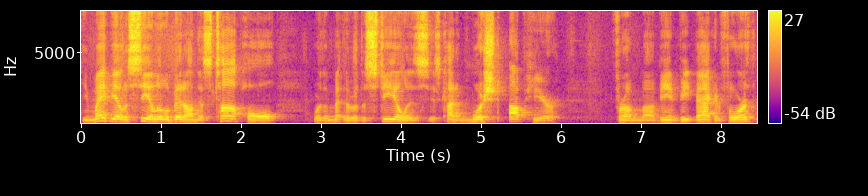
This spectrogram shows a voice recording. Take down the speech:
you might be able to see a little bit on this top hole where the, where the steel is, is kind of mushed up here from uh, being beat back and forth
